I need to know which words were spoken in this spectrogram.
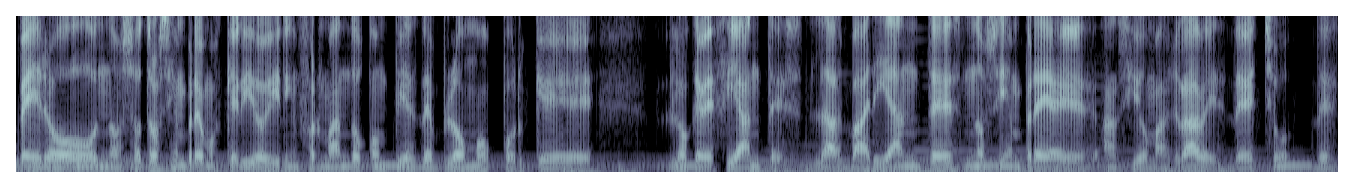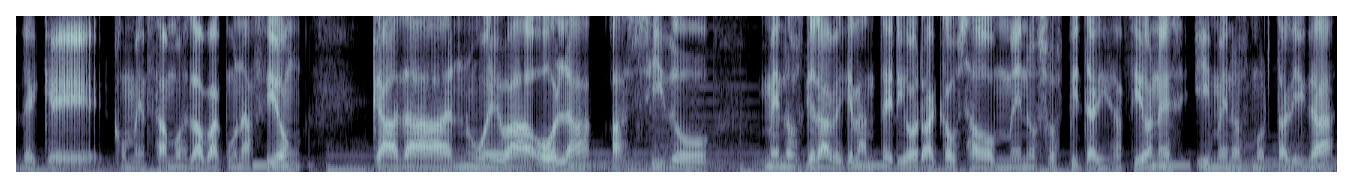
pero nosotros siempre hemos querido ir informando con pies de plomo porque lo que decía antes, las variantes no siempre han sido más graves. De hecho, desde que comenzamos la vacunación, cada nueva ola ha sido menos grave que la anterior, ha causado menos hospitalizaciones y menos mortalidad,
